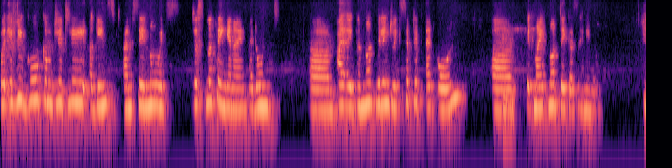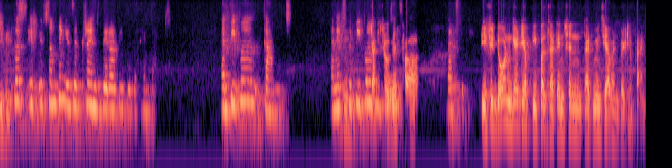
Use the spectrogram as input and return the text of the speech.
But if we go completely against and say, no, it's just nothing and i, I don't um, I, I am not willing to accept it at all uh, mm-hmm. it might not take us anywhere mm-hmm. because if, if something is a trend there are people behind that and people count and it's the Mhm. people That's true. don't If uh, that's the if you don't get your people's attention, that means you haven't built your brand.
